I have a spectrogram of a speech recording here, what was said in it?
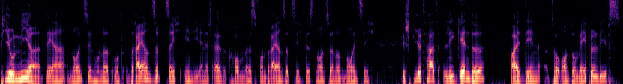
Pionier, der 1973 in die NHL gekommen ist, von 73 bis 1990 gespielt hat, Legende bei den Toronto Maple Leafs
